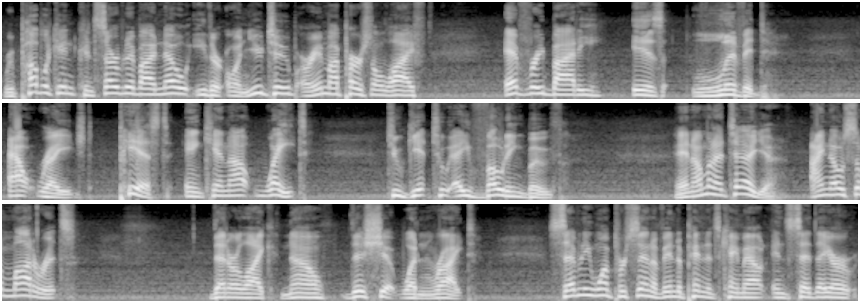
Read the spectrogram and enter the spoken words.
Republican, conservative I know, either on YouTube or in my personal life, everybody is livid, outraged, pissed, and cannot wait to get to a voting booth. And I'm going to tell you, I know some moderates that are like, no, this shit wasn't right. 71% of independents came out and said they are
